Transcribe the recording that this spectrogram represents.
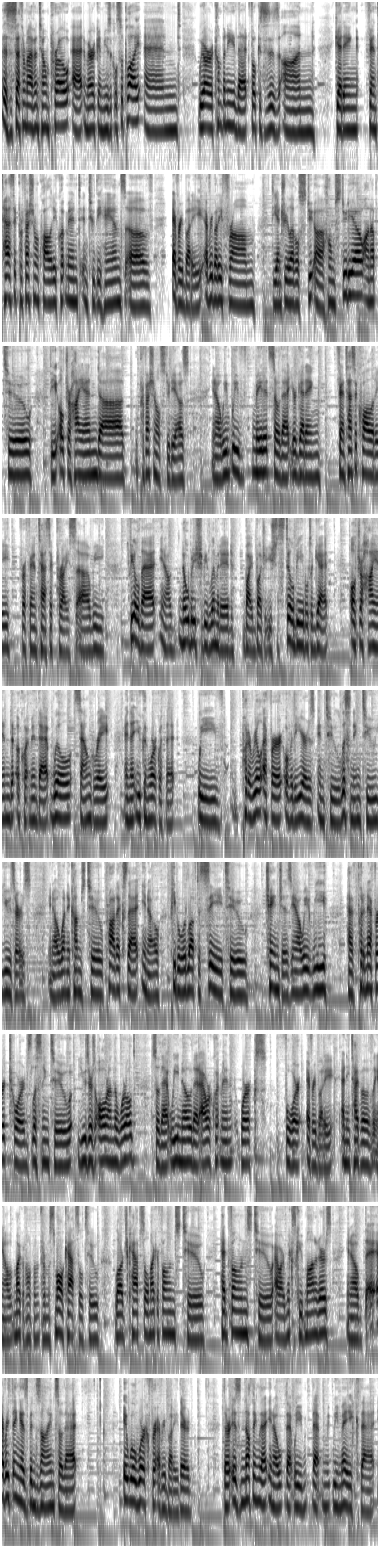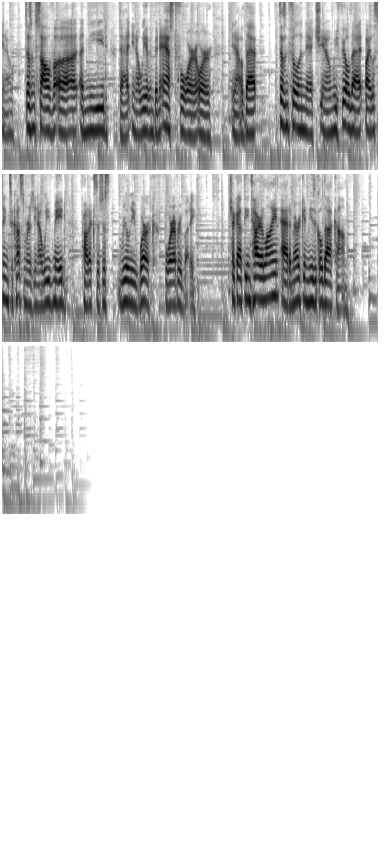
this is Seth from Avantone Pro at American Musical Supply, and we are a company that focuses on getting fantastic professional quality equipment into the hands of everybody. Everybody from the entry level stu uh, home studio on up to the ultra high end uh, professional studios. You know, we, we've made it so that you're getting fantastic quality for a fantastic price. Uh, we feel that you know nobody should be limited by budget. You should still be able to get ultra high-end equipment that will sound great and that you can work with it. We've put a real effort over the years into listening to users. You know, when it comes to products that, you know, people would love to see to changes. You know, we, we have put an effort towards listening to users all around the world so that we know that our equipment works for everybody. Any type of you know microphone from, from a small capsule to large capsule microphones to headphones to our Mixcube monitors. You know, everything has been designed so that it will work for everybody. There, there is nothing that you know that we that we make that you know doesn't solve a, a need that you know we haven't been asked for or you know that doesn't fill a niche. You know, and we feel that by listening to customers, you know, we've made products that just really work for everybody. Check out the entire line at AmericanMusical.com.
